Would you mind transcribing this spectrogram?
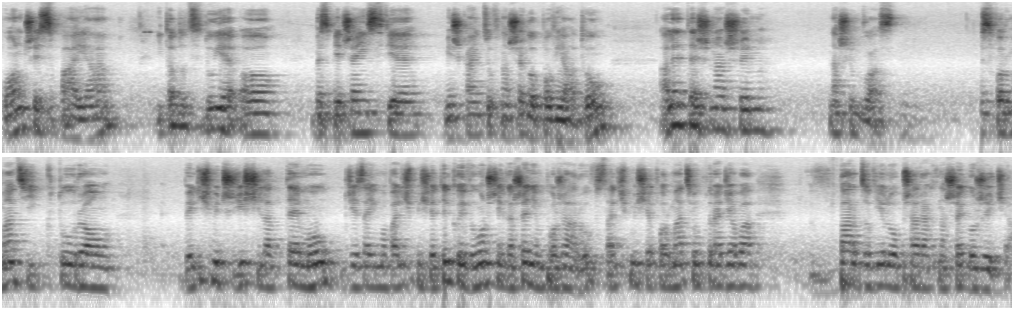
łączy, spaja i to decyduje o bezpieczeństwie mieszkańców naszego powiatu, ale też naszym, naszym własnym. Z formacji, którą byliśmy 30 lat temu, gdzie zajmowaliśmy się tylko i wyłącznie gaszeniem pożarów, staliśmy się formacją, która działa w bardzo wielu obszarach naszego życia.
